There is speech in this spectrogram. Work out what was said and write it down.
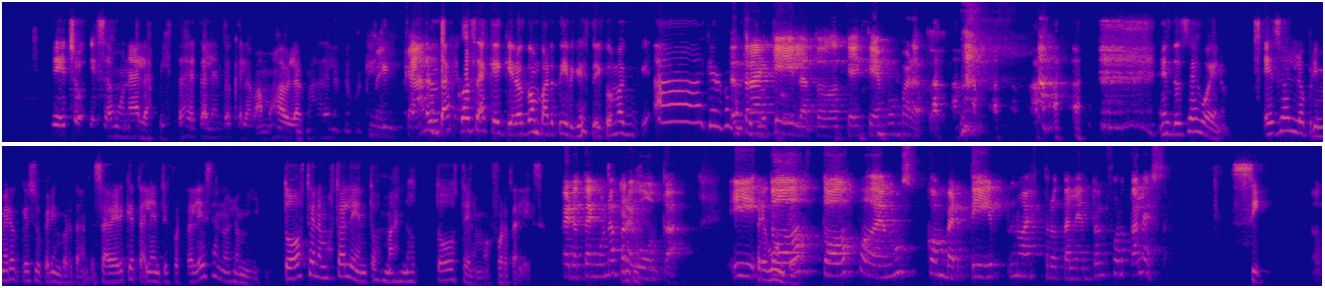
De hecho, esa es una de las pistas de talento que la vamos a hablar más adelante, porque hay tantas cosas que quiero compartir que estoy como que, ah, quiero compartir. Tranquila, todo, que hay tiempo para todo. Entonces, bueno, eso es lo primero que es súper importante, saber que talento y fortaleza no es lo mismo. Todos tenemos talentos, más no todos tenemos fortaleza. Pero tengo una pregunta. ¿Y todos, todos podemos convertir nuestro talento en fortaleza? Sí,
